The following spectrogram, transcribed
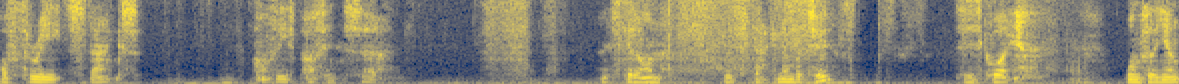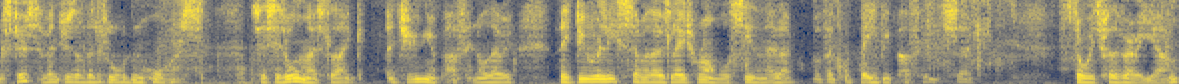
of three stacks of these puffins. So let's get on with stack number two. This is quite one for the youngsters, Adventures of the Little Wooden Horse. So this is almost like a junior puffin, although they do release some of those later on. We'll see them, they're like what they call baby puffins. So stories for the very young.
